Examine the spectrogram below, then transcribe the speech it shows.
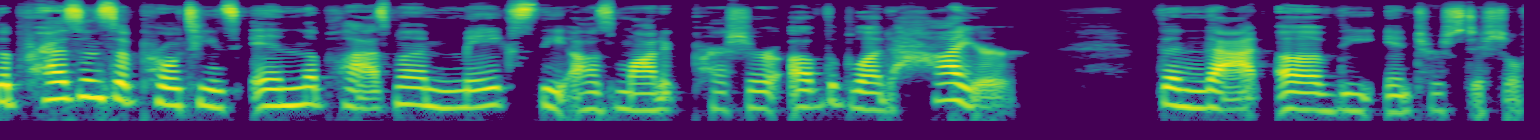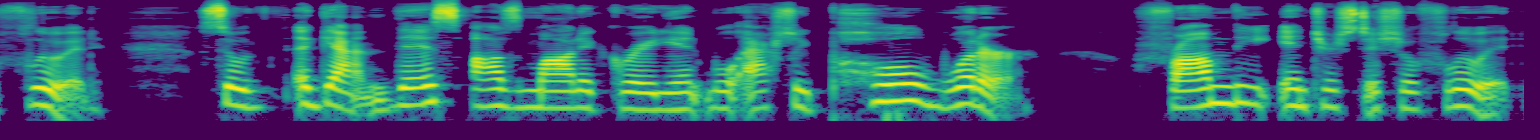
the presence of proteins in the plasma makes the osmotic pressure of the blood higher than that of the interstitial fluid. So again, this osmotic gradient will actually pull water from the interstitial fluid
